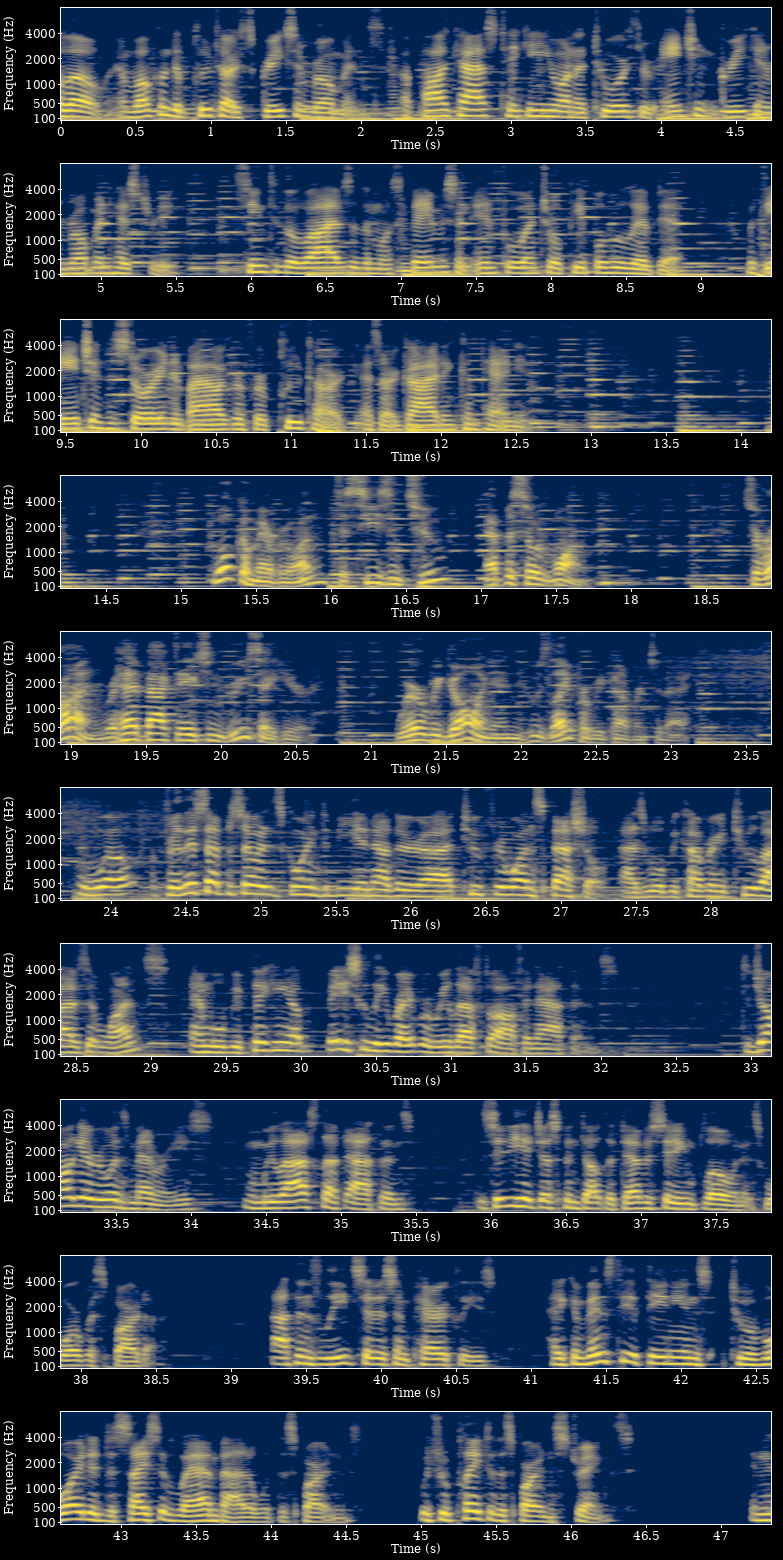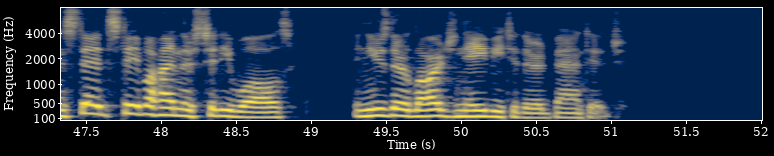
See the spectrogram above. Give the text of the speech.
Hello, and welcome to Plutarch's Greeks and Romans, a podcast taking you on a tour through ancient Greek and Roman history, seen through the lives of the most famous and influential people who lived it, with the ancient historian and biographer Plutarch as our guide and companion. Welcome, everyone, to Season 2, Episode 1. So, Ryan, we're headed back to ancient Greece, I hear. Where are we going, and whose life are we covering today? Well, for this episode, it's going to be another uh, two for one special, as we'll be covering two lives at once, and we'll be picking up basically right where we left off in Athens. To jog everyone's memories, when we last left Athens, the city had just been dealt a devastating blow in its war with Sparta. Athens' lead citizen Pericles had convinced the Athenians to avoid a decisive land battle with the Spartans, which would play to the Spartans' strengths, and instead stay behind their city walls and use their large navy to their advantage.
